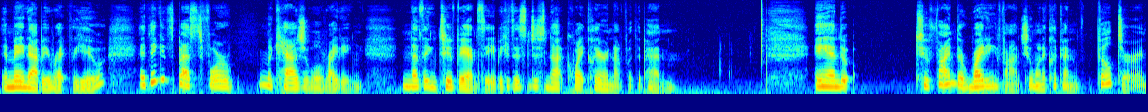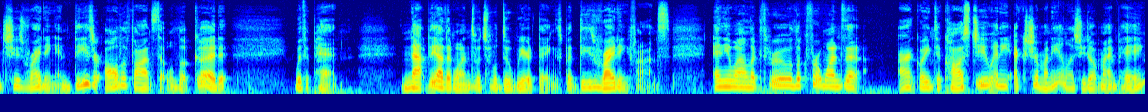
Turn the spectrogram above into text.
It may not be right for you. I think it's best for casual writing. Nothing too fancy because it's just not quite clear enough with the pen. And to find the writing fonts, you want to click on filter and choose writing. And these are all the fonts that will look good with a pen. not the other ones, which will do weird things, but these writing fonts. And you want to look through, look for ones that aren't going to cost you any extra money unless you don't mind paying.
